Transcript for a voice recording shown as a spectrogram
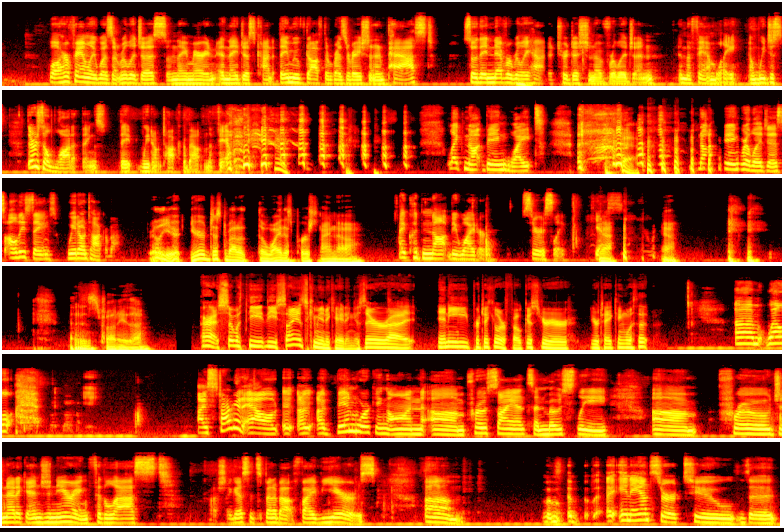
Well, her family wasn't religious, and they married, and they just kind of they moved off the reservation and passed. So they never really had a tradition of religion in the family, and we just there's a lot of things that we don't talk about in the family, like not being white Yeah. not being religious, all these things we don't talk about. really, you're you're just about the whitest person I know. I could not be whiter. Seriously. Yes. Yeah. that is funny though. All right. So with the the science communicating, is there uh, any particular focus you're you're taking with it? Um, well, I started out, I, I've been working on um, pro science and mostly um, pro genetic engineering for the last, gosh, I guess it's been about five years. Um, in answer to the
